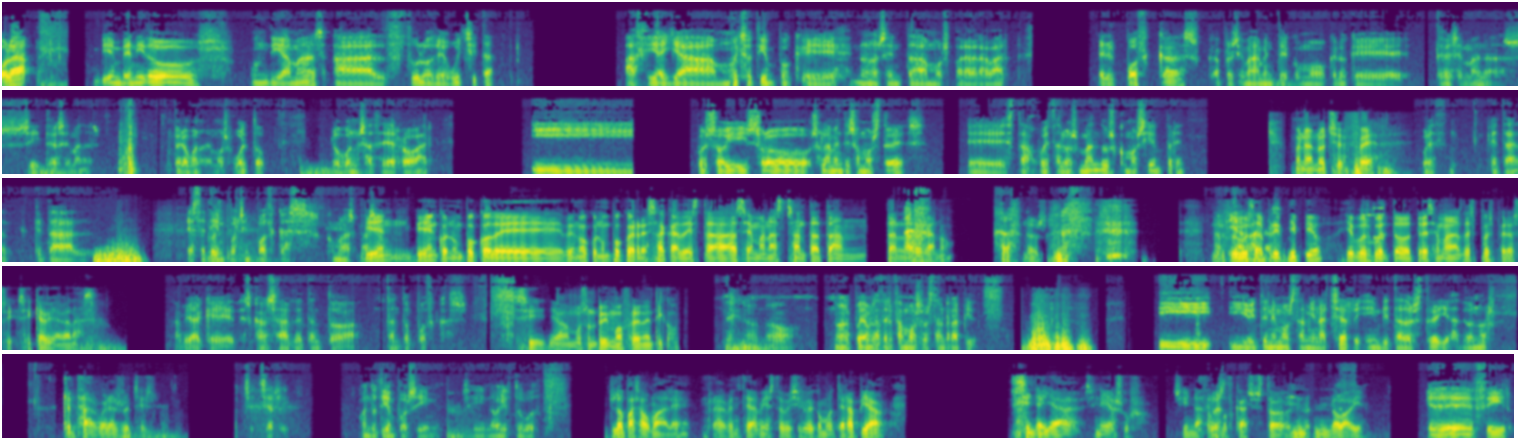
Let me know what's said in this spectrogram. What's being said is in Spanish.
Hola, bienvenidos un día más al Zulo de Wichita. Hacía ya mucho tiempo que no nos sentábamos para grabar el podcast, aproximadamente como creo que tres semanas, sí, tres semanas. Pero bueno, hemos vuelto. Lo bueno se hace rogar. Y pues hoy solo, solamente somos tres. Eh, está juez a los mandos, como siempre. Buenas noches, Fer. Pues, ¿qué tal? ¿Qué tal este Pues tiempo sin podcast? ¿Cómo las pasado? Bien, bien, con un poco de. Vengo con un poco de resaca de esta Semana Santa tan, tan larga, ¿no? Nos, fuimos al principio y hemos vuelto tres semanas después, pero sí, sí que había ganas. Había que descansar de tanto, tanto podcast. Sí, llevamos un ritmo frenético. No, no, no nos podíamos hacer famosos tan rápido. Y, y hoy tenemos también a Cherry, invitado estrella de honor. ¿Qué tal? Buenas noches. Che- Cherry, ¿cuánto tiempo sin, sin oír tu voz? Lo he pasado mal, ¿eh? Realmente a mí esto me sirve como terapia. Sin ella, sin ella sufro. Sin hacer Pues- podcast esto no va bien. He de decir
